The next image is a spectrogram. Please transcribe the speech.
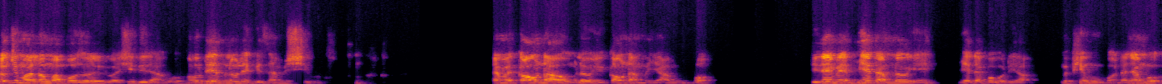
လုံးချင်မှလုံးမှာပေါ့ဆိုတဲ့လူကရှိသေးတာကိုဟုတ်တယ်မလုံးတဲ့ကိစ္စမရှိဘူးဒါပေမဲ့ကောင်းတာကိုမလုပ်ရင်ကောင်းတာမရဘူးပေါ့ဒီတိုင်းပဲမြတ်တာမလုပ်ရင်မြတ်တဲ့ပုဂ္ဂိုလ်တရားမဖြစ်ဘူးပေါ့ဒါကြောင့်မို့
